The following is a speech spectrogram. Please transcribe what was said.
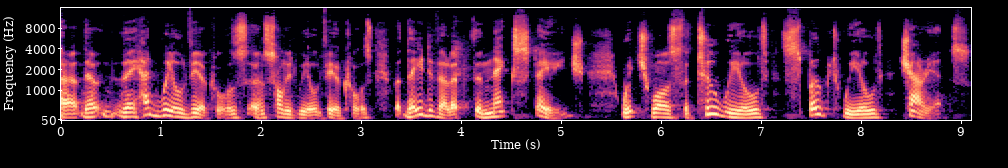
uh, they, they, had wheeled vehicles, uh, solid wheeled vehicles, but they developed the next stage, which was the two wheeled, spoked wheeled chariots.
